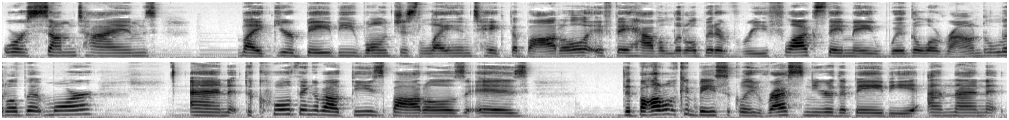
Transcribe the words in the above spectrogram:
or sometimes like your baby won't just lay and take the bottle. If they have a little bit of reflux, they may wiggle around a little bit more. And the cool thing about these bottles is the bottle can basically rest near the baby and then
